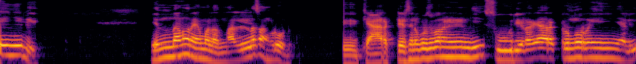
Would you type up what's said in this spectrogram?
കഴിഞ്ഞാലേ എന്താണ് പറയാൻ പാടില്ല നല്ല സങ്കടമുണ്ട്. ക്യാരക്ടേഴ്സിനെ കുറിച്ച് പറയുകയാണെങ്കിൽ സൂര്യയുടെ ക്യാരക്ടർ എന്ന് പറഞ്ഞു കഴിഞ്ഞാൽ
